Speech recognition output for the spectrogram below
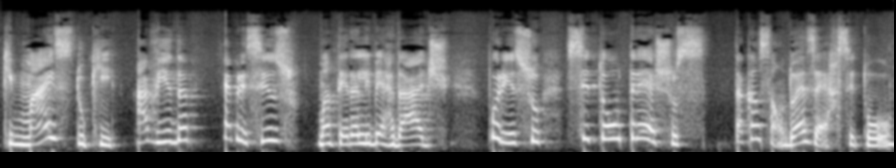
que mais do que a vida é preciso manter a liberdade. Por isso, citou trechos da canção do Exército.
